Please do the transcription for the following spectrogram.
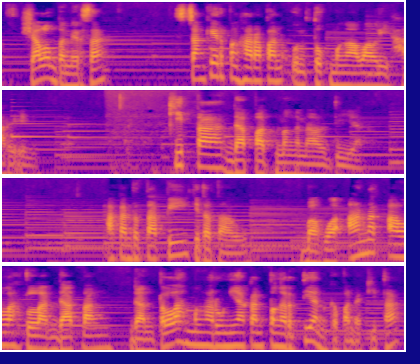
Shalom pemirsa, secangkir pengharapan untuk mengawali hari ini. Kita dapat mengenal Dia. Akan tetapi kita tahu bahwa anak Allah telah datang dan telah mengaruniakan pengertian kepada kita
